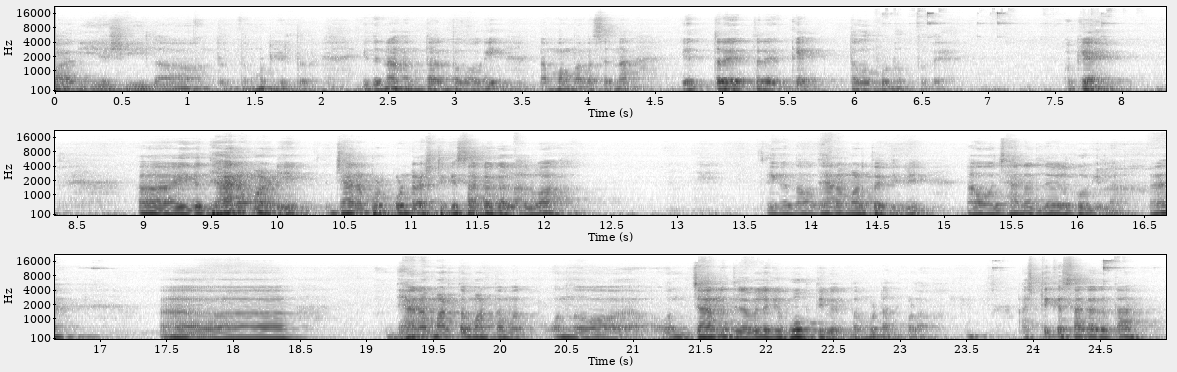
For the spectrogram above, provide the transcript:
ಭಾಗೀಯ ಶೀಲ ಅಂತಂದ್ಬಿಟ್ಟು ಹೇಳ್ತದೆ. ಇದನ್ನು ಹಂತ ಹಂತವಾಗಿ ನಮ್ಮ ಮನಸ್ಸನ್ನು ಎತ್ತರ ಎತ್ತರಕ್ಕೆ ತೆಗೆದುಕೊಂಡು ಹೋಗ್ತದೆ. ಓಕೆ ಈಗ ಧ್ಯಾನ ಮಾಡಿ, ಧ್ಯಾನ ಪಡ್ಕೊಂಡ್ರೆ ಅಷ್ಟಕ್ಕೆ ಸಾಕಾಗಲ್ಲ ಅಲ್ವಾ? ಈಗ ನಾವು ಧ್ಯಾನ ಮಾಡ್ತಾ ಇದ್ದೀವಿ. ನಾವು ಧ್ಯಾನದ ಲೆವೆಲ್ಗೆ ಹೋಗಿಲ್ಲ. ಧ್ಯಾನ ಮಾಡ್ತಾ ಮಾಡ್ತಾ ಒಂದು ಒಂದು ಧ್ಯಾನದ ಲೆವೆಲ್ಗೆ ಹೋಗ್ತೀವಿ ಅಂತ ಅಂದ್ಬಿಟ್ಟು ಅನ್ಕೊಳ್ಳೋಣ. ಅಷ್ಟಕ್ಕೆ ಸಾಕಾಗುತ್ತಾ?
